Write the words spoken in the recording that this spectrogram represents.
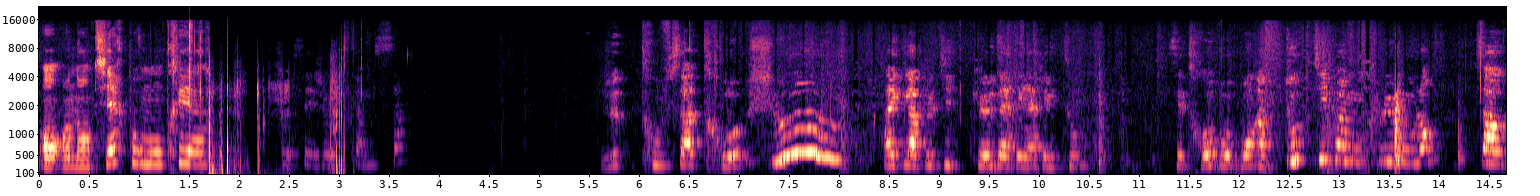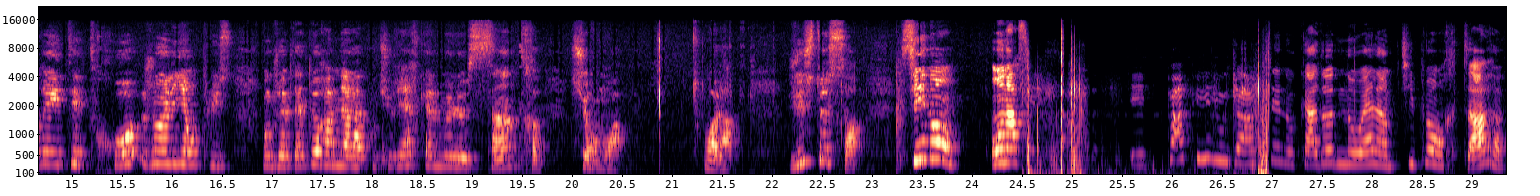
euh, en, entière pour montrer que c'est joli comme ça. Je trouve ça trop chou Avec la petite queue derrière et tout. C'est trop beau. Bon, un tout petit peu plus moulant, ça aurait été trop joli en plus. Donc je vais peut-être le ramener à la couturière, qu'elle me le cintre sur moi. Voilà, juste ça. Sinon, on a fait les et papy nous a acheté nos cadeaux de Noël un petit peu en retard.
